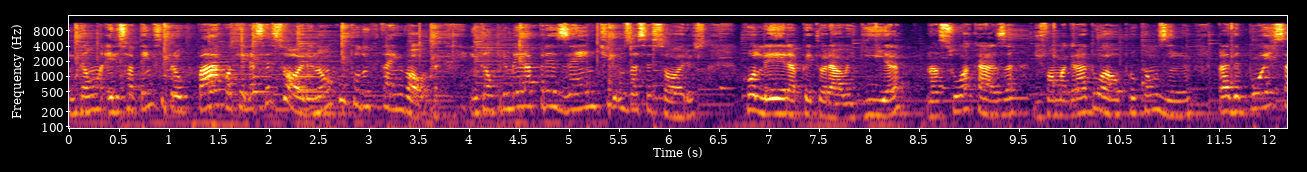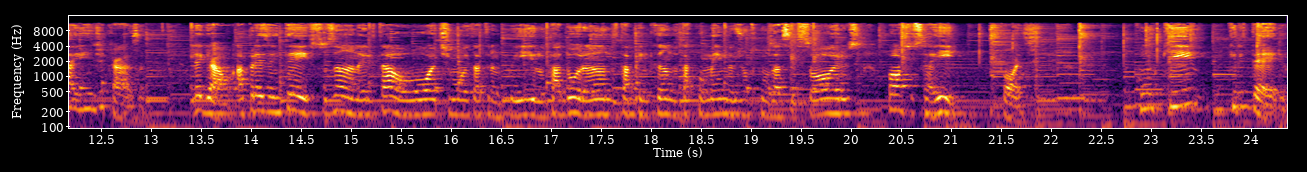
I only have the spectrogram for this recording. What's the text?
Então ele só tem que se preocupar com aquele acessório, não com tudo que está em volta. Então primeiro apresente os acessórios, coleira, peitoral e guia na sua casa de forma gradual para o cãozinho, para depois sair de casa. Legal, apresentei, Suzana, ele tá ótimo, ele tá tranquilo, tá adorando, tá brincando, tá comendo junto com os acessórios. Posso sair? Pode. Com que critério?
